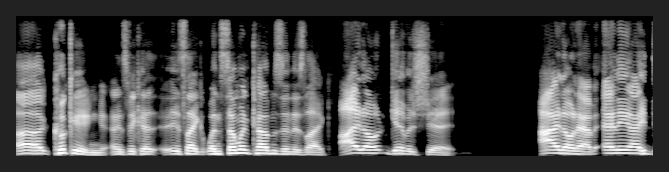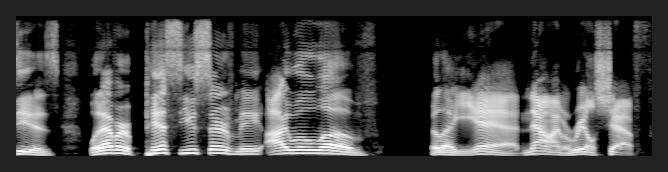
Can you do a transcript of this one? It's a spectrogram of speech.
uh cooking." And it's because it's like when someone comes and is like, "I don't give a shit. I don't have any ideas. Whatever piss you serve me, I will love." They're like, yeah, now I'm a real chef.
